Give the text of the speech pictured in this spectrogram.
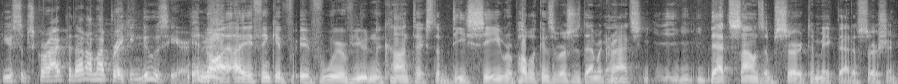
Do you subscribe to that? I'm not breaking news here. Yeah, no, I, I think if, if we're viewed in the context of D.C., Republicans versus Democrats, y- y- that sounds absurd to make that assertion.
